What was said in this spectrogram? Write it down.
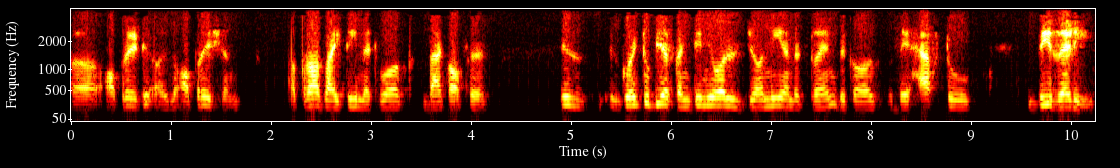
uh, operate, uh, operation across IT network, back office, is, is going to be a continual journey and a trend because they have to be ready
